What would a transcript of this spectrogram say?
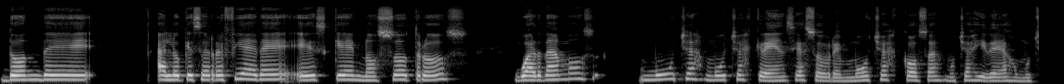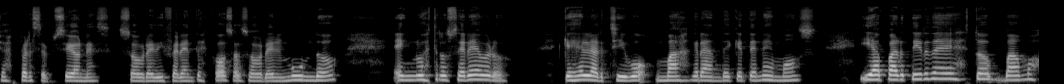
donde a lo que se refiere es que nosotros guardamos muchas, muchas creencias sobre muchas cosas, muchas ideas o muchas percepciones sobre diferentes cosas, sobre el mundo, en nuestro cerebro, que es el archivo más grande que tenemos. Y a partir de esto vamos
